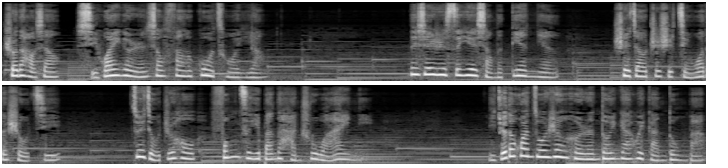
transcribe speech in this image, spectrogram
说的好像喜欢一个人像犯了过错一样。那些日思夜想的惦念。睡觉之时紧握的手机，醉酒之后疯子一般的喊出“我爱你”。你觉得换做任何人都应该会感动吧？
